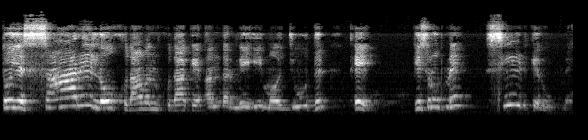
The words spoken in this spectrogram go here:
तो ये सारे लोग खुदावंद खुदा के अंदर में ही मौजूद थे। किस रूप में? सीड के रूप में।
